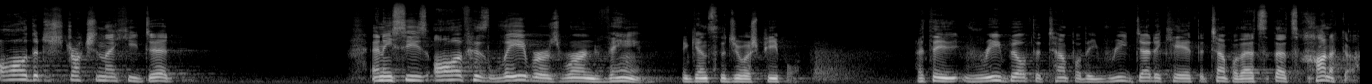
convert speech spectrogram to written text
all the destruction that he did and he sees all of his labors were in vain against the Jewish people. That they rebuilt the temple, they rededicated the temple. That's, that's Hanukkah.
